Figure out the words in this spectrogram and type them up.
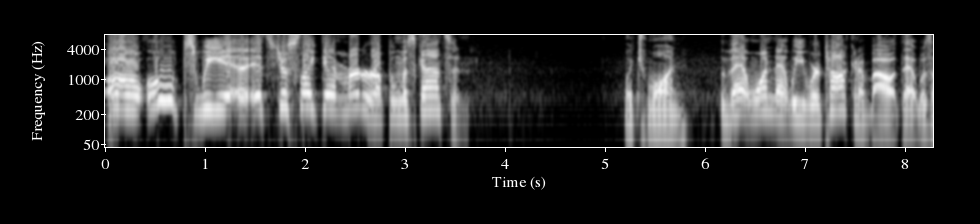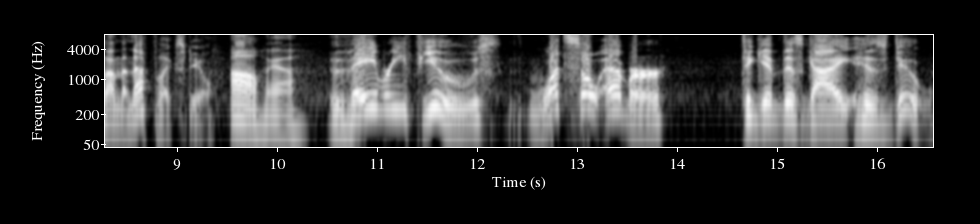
oh, oops! We uh, it's just like that murder up in Wisconsin. Which one? That one that we were talking about that was on the Netflix deal. Oh, yeah. They refuse whatsoever to give this guy his due.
